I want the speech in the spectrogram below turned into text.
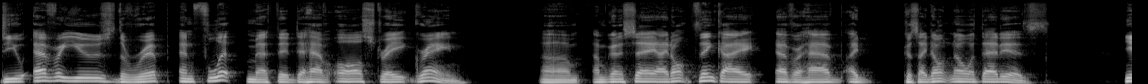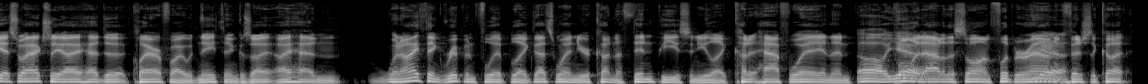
"Do you ever use the rip and flip method to have all straight grain?" Um, I'm going to say I don't think I ever have. I because I don't know what that is. Yeah, so actually, I had to clarify with Nathan because I I hadn't. When I think rip and flip, like that's when you're cutting a thin piece and you like cut it halfway and then Oh yeah, pull it out of the saw and flip it around Yeah. and finish the cut,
